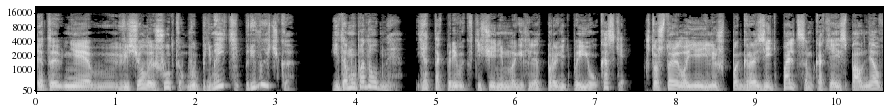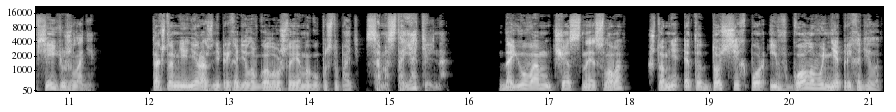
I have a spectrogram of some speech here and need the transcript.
Это не веселая шутка, вы понимаете, привычка и тому подобное. Я так привык в течение многих лет прыгать по ее указке, что стоило ей лишь погрозить пальцем, как я исполнял все ее желания. Так что мне ни разу не приходило в голову, что я могу поступать самостоятельно. Даю вам честное слово, что мне это до сих пор и в голову не приходило.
